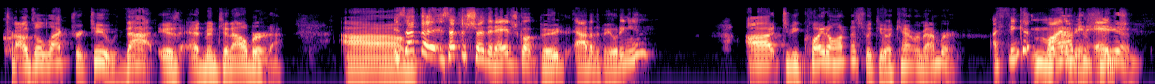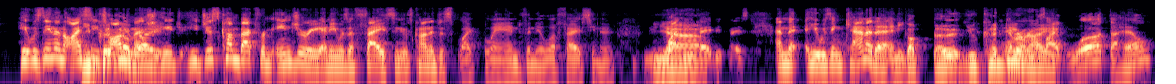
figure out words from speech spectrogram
Crowd's electric too. That is Edmonton, Alberta. Um, is that the is that the show that Edge got booed out of the building in? uh, to be quite honest with you, I can't remember. I think it What might have been he Edge. He was in an You IC title match. right. He he just come back from injury and he was a face and he was kind of just like bland vanilla face, you know, Yeah. white baby face. And the, he was in Canada and he got booed. You could And be everyone right. was like, "What the hell?"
